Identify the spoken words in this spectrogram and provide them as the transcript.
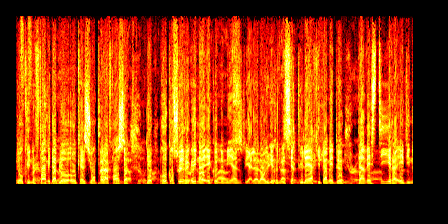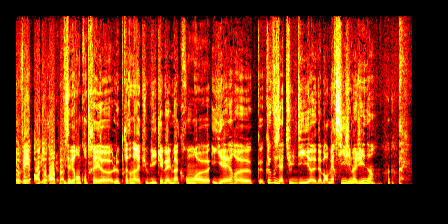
Donc une formidable occasion pour la France de reconstruire une économie industrielle. Alors une économie circulaire qui permet d'investir et d'innover en Europe. Vous avez rencontré euh, le président de la République, Emmanuel Macron, euh, hier. Euh, que, que, vous a-t-il dit D'abord? Merci, j'imagine?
